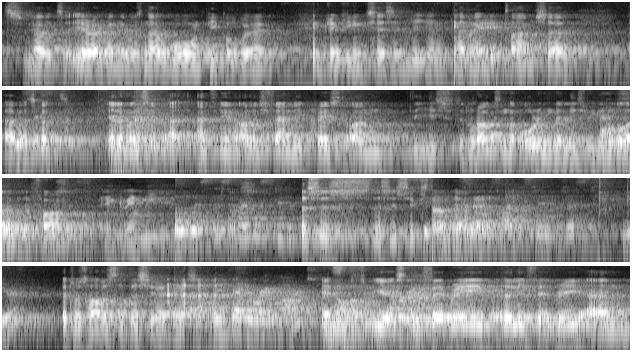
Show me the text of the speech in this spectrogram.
it's, you know, it's an era when there was no war and people were drinking excessively and having a good time. So um, it's got elements of Anthony and Olive's family crest on these little frogs and the arum lilies we get all over the farm. A green meat. So was this harvested? This is this is 16. So Yeah, it was harvested just here? it was harvested this year. Yes. In February, March? In, No, yes, in February, early February, and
